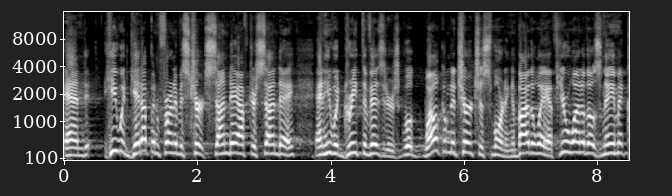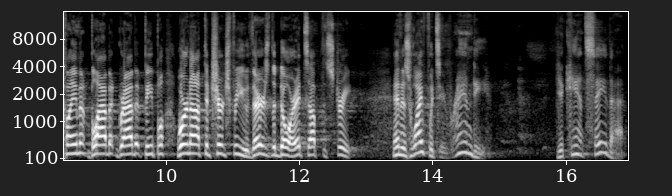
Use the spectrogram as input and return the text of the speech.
And he would get up in front of his church Sunday after Sunday and he would greet the visitors. Well, welcome to church this morning. And by the way, if you're one of those name it, claim it, blab it, grab it people, we're not the church for you. There's the door, it's up the street. And his wife would say, Randy, you can't say that.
